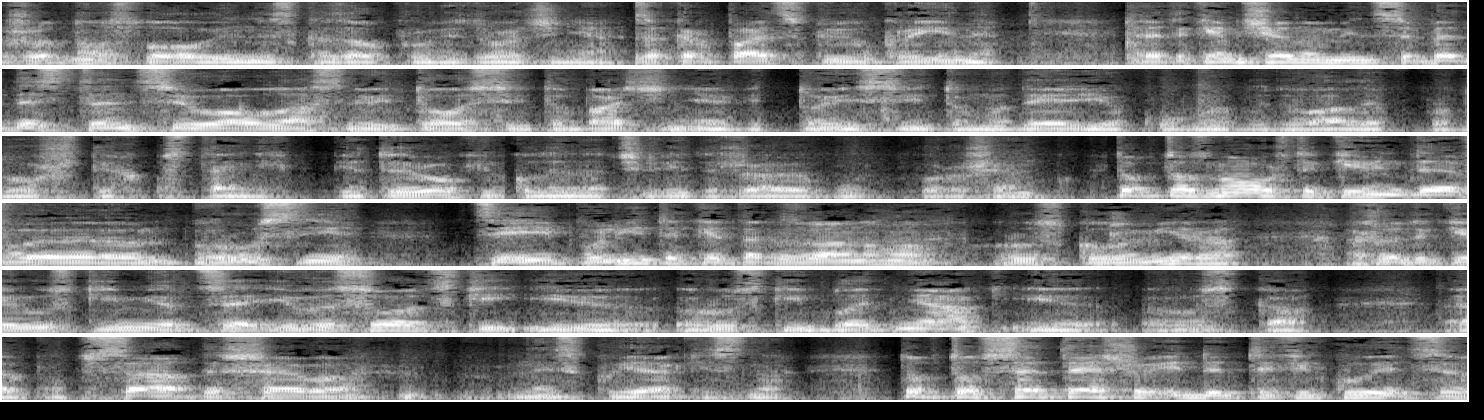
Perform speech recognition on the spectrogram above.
Жодного слова він не сказав про відродження Закарпатської України. Е, таким чином він себе дистанціював власне від того світобачення, від тої світомоделі, яку ми будували впродовж тих останніх п'яти років, коли на чолі держави був Порошенко. Тобто, знову ж таки, він йде в, е, в руслі цієї політики, так званого руського міра. А що таке руський мір? Це і Висоцький, і руський бладняк, і руська е, попса дешева, низькоякісна. Тобто все те, що ідентифікується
